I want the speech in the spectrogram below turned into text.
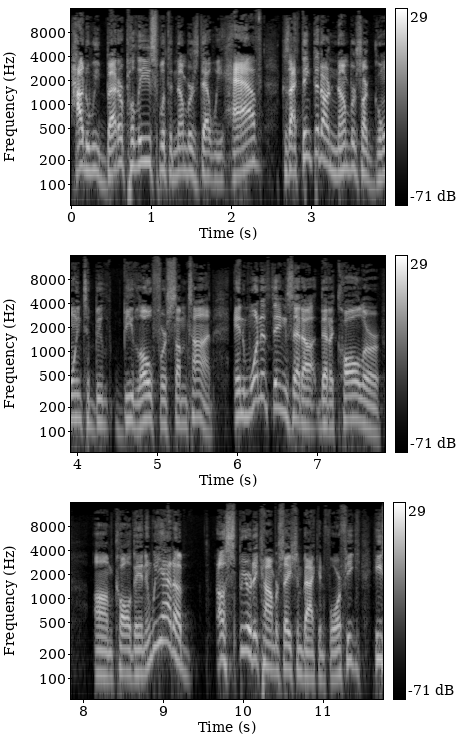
how do we better police with the numbers that we have? Because I think that our numbers are going to be, be low for some time. And one of the things that a, that a caller um, called in, and we had a a spirited conversation back and forth. He he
